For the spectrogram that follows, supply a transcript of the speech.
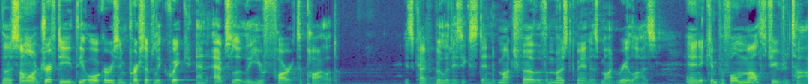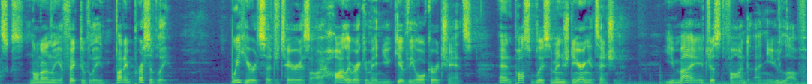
Though somewhat drifty, the Orca is impressively quick and absolutely euphoric to pilot. Its capabilities extend much further than most commanders might realise, and it can perform a multitude of tasks, not only effectively, but impressively. We here at Sagittarius Eye highly recommend you give the Orca a chance, and possibly some engineering attention. You may just find a new love.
